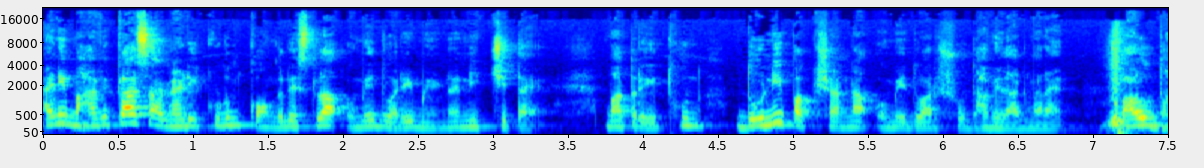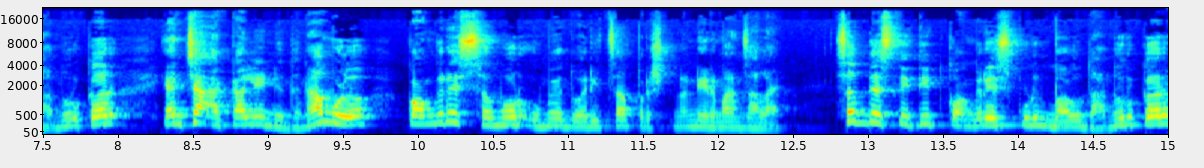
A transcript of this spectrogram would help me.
आणि महाविकास आघाडीकडून काँग्रेसला उमेदवारी मिळणं निश्चित आहे. मात्र इथून दोन्ही पक्षांना उमेदवार शोधावे लागणार आहेत. बाळू धानोरकर यांच्या अकाली निधनामुळं काँग्रेस समोर उमेदवारीचा प्रश्न निर्माण झालाय. सद्यस्थितीत काँग्रेसकडून बाळू धानोरकर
